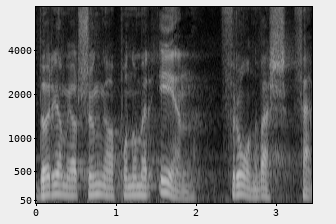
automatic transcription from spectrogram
Vi börjar med att sjunga på nummer en från vers 5.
